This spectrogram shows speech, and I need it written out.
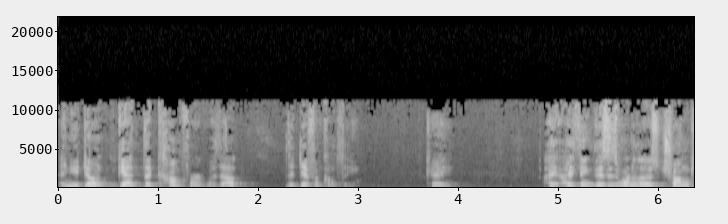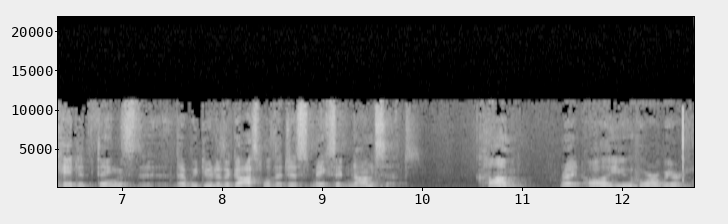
And you don't get the comfort without the difficulty. Okay? I, I think this is one of those truncated things that we do to the gospel that just makes it nonsense. Come, right? All you who are weary.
